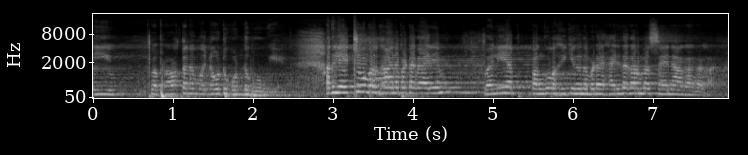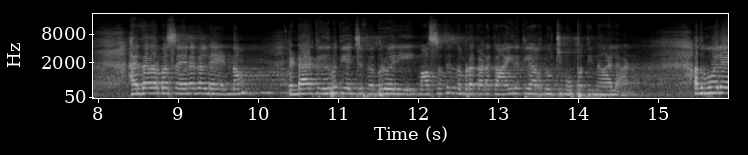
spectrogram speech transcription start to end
ഈ പ്ര- പ്രവർത്തനം മുന്നോട്ട് കൊണ്ടുപോവുകയാണ്. അതിലേറ്റവും പ്രധാനപ്പെട്ട കാര്യം വലിയ പങ്ക് വഹിക്കുന്ന നമ്മുടെ ഹരിതകർമ്മ സേനാംഗങ്ങളാണ്. ഹരിതകർമ്മ സേനകളുടെ എണ്ണം രണ്ടായിരത്തി ഇരുപത്തി അഞ്ച് ഫെബ്രുവരി മാസത്തിൽ നമ്മുടെ കണക്ക് ആയിരത്തി അറുന്നൂറ്റി മുപ്പത്തി നാലാണ് അതുപോലെ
